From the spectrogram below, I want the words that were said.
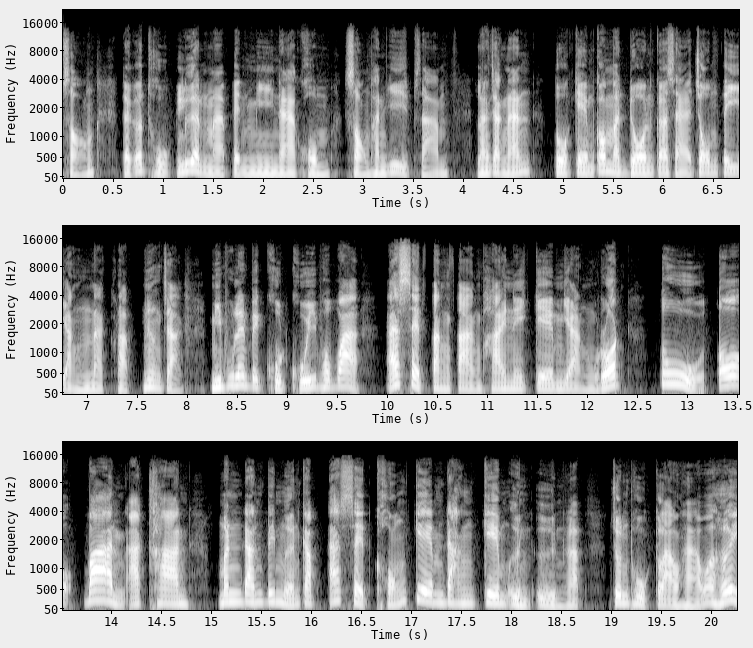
2022 แต่ก็ถูกเลื่อนมาเป็นมีนาคม 2023 หลังจากนั้นตัวเกมก็มาโดนกระแสโจมตีอย่างหนักครับ เนื่องจากมีผู้เล่นไปขุดคุยพบว่าแอสเซทต่างๆ ภายในเกมอย่างรถ ตู้โต๊ะ บ้านอาคาร มันดันไปเหมือนกับแอสเซทของเกมดังเกมอื่นๆครับ จนถูกกล่าวหาว่าเฮ้ย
